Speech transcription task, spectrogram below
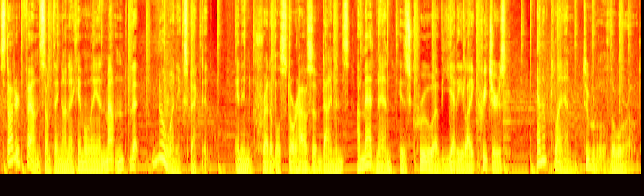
Stoddard found something on a Himalayan mountain that no one expected an incredible storehouse of diamonds, a madman, his crew of Yeti like creatures, and a plan to rule the world.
